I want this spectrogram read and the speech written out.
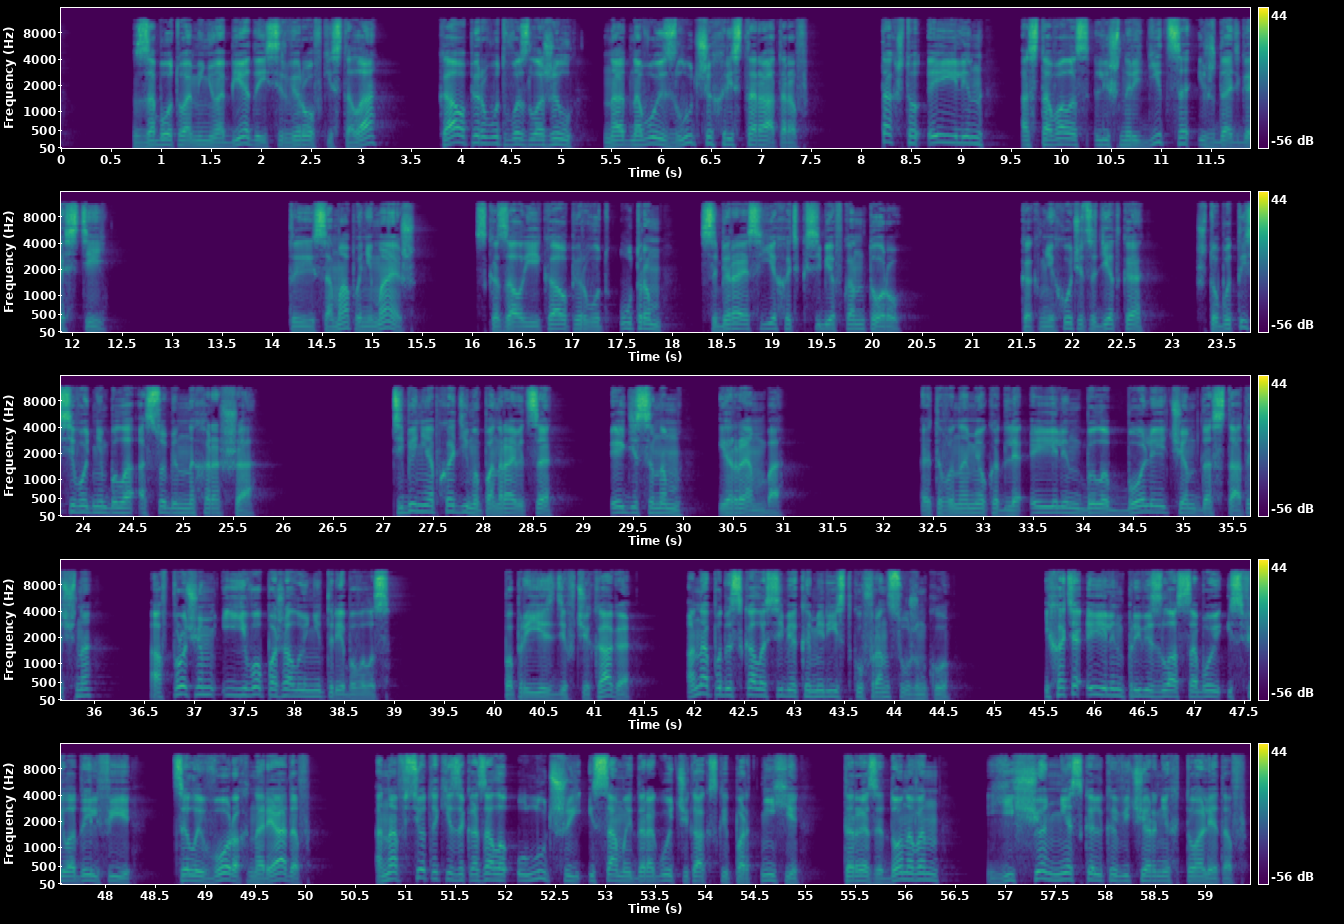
Заботу о меню обеда и сервировке стола Каупервуд возложил на одного из лучших рестораторов, так что Эйлин оставалось лишь нарядиться и ждать гостей. «Ты сама понимаешь», — сказал ей Каупервуд утром, собираясь ехать к себе в контору. «Как мне хочется, детка, чтобы ты сегодня была особенно хороша. Тебе необходимо понравиться Эдисоном и Рэмбо». Этого намека для Эйлин было более чем достаточно, а, впрочем, и его, пожалуй, не требовалось. По приезде в Чикаго она подыскала себе камеристку-француженку. И хотя Эйлин привезла с собой из Филадельфии целый ворох нарядов, она все-таки заказала у лучшей и самой дорогой чикагской портнихи Терезы Донован еще несколько вечерних туалетов.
